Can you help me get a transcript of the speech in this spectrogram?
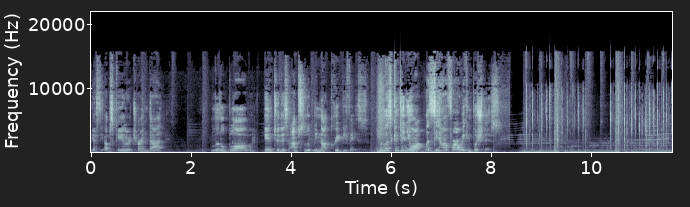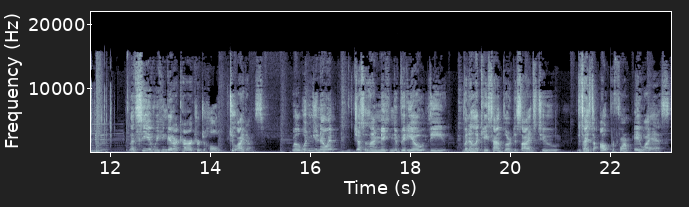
I guess the upscaler turned that little blob into this absolutely not creepy face. But let's continue on. Let's see how far we can push this. Let's see if we can get our character to hold two items. Well, wouldn't you know it, just as I'm making a video, the Vanilla K sampler decides to decides to outperform AYS.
